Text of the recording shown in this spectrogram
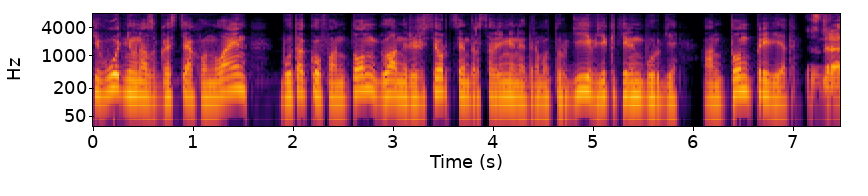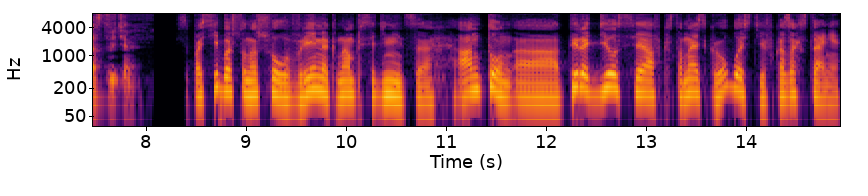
Сегодня у нас в гостях онлайн Бутаков Антон, главный режиссер Центра современной драматургии в Екатеринбурге. Антон, привет. Здравствуйте. Спасибо, что нашел время к нам присоединиться. Антон, а, ты родился в Костанайской области, в Казахстане.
